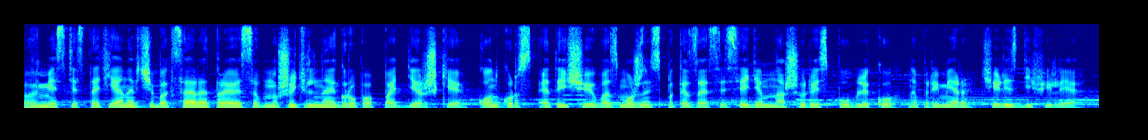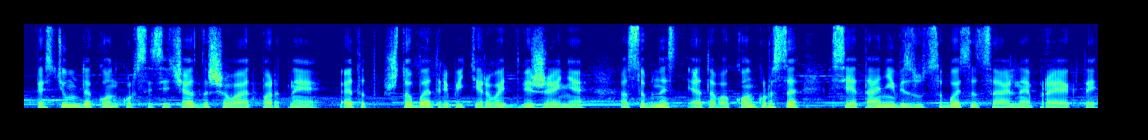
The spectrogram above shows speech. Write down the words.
Вместе с Татьяной в Чебоксары отправится внушительная группа поддержки. Конкурс – это еще и возможность показать соседям нашу республику, например, через дефиле. Костюм для конкурса сейчас дошивают портные. Этот, чтобы отрепетировать движение. Особенность этого конкурса – все Тани везут с собой социальные проекты.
